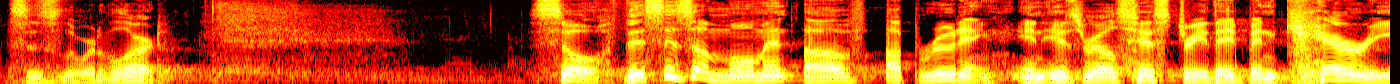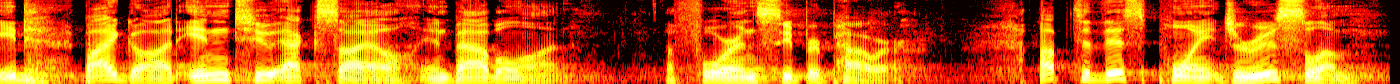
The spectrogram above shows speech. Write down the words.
This is the word of the Lord. So, this is a moment of uprooting in Israel's history. They'd been carried by God into exile in Babylon, a foreign superpower. Up to this point, Jerusalem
